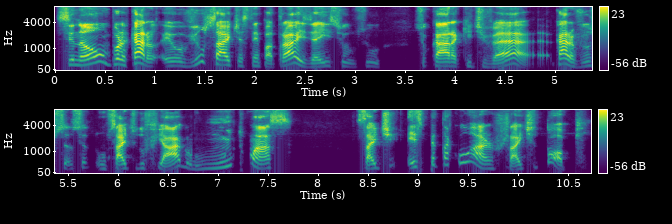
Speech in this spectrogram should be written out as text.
senão, por, cara, eu vi um site esse tempo atrás, e aí se, se, se o cara que tiver, cara, eu vi um, um site do Fiagro muito massa, site espetacular, site top.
